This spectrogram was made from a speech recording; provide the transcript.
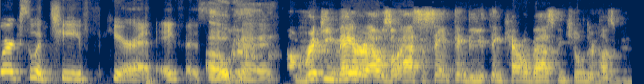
works with Chief here at AAFES. okay Uh, Ricky Mayer, I was asked the same thing. Do you think Carole Baskin killed her husband?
